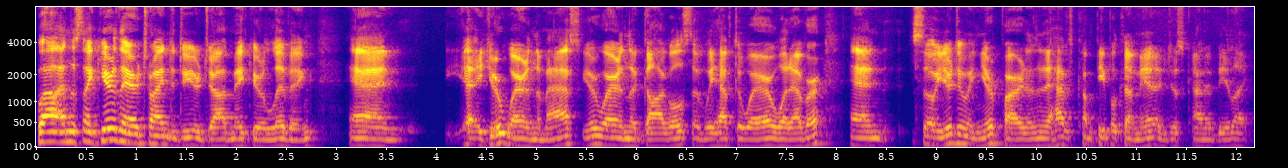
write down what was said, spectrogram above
Well, and it's like you're there trying to do your job, make your living, and yeah, you're wearing the mask, you're wearing the goggles that we have to wear, whatever, and so you're doing your part, and to have come people come in and just kind of be like,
